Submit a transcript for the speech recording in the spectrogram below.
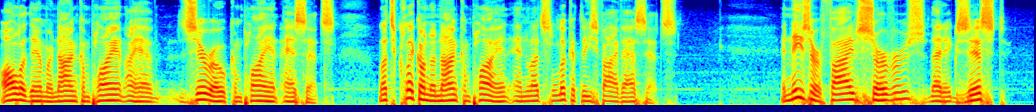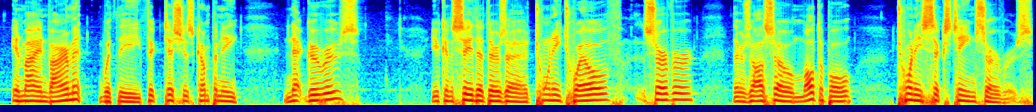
All of them are non compliant. I have zero compliant assets. Let's click on the non-compliant and let's look at these five assets. And these are five servers that exist in my environment with the fictitious company NetGurus. You can see that there's a 2012 server. There's also multiple 2016 servers.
